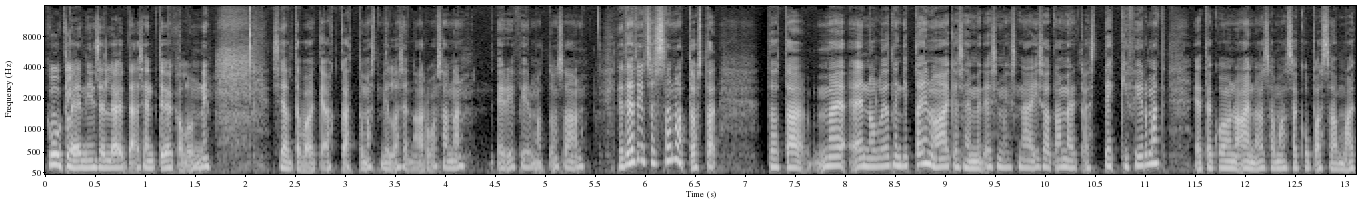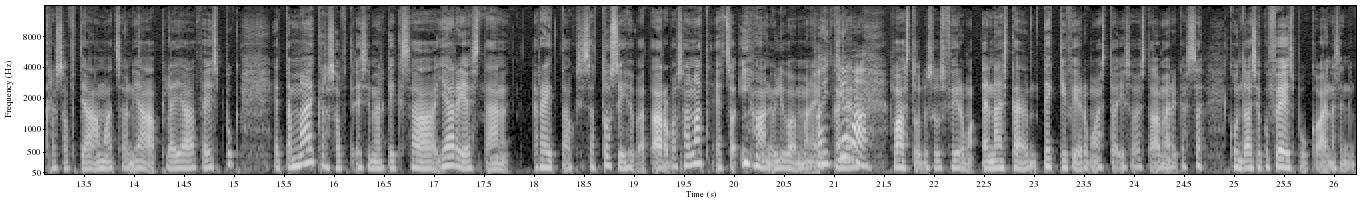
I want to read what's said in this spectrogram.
Googleen, niin se löytää sen työkalun, niin sieltä voi käydä katsomassa, millaisen arvosanan eri firmat on saanut. Ja täytyy itse asiassa sanoa tuosta, tota, mä en ollut jotenkin tajunnut aikaisemmin, että esimerkiksi nämä isot amerikkalaiset tekkifirmat, että kun on aina samassa kupassa on Microsoft ja Amazon ja Apple ja Facebook, että Microsoft esimerkiksi saa järjestää reittauksissa tosi hyvät arvosanat, että se on ihan ylivoimainen Ai ykkönen jaa. vastuullisuusfirma ja näistä tekkifirmoista isoista Amerikassa, kun taas joku Facebook on aina se niin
